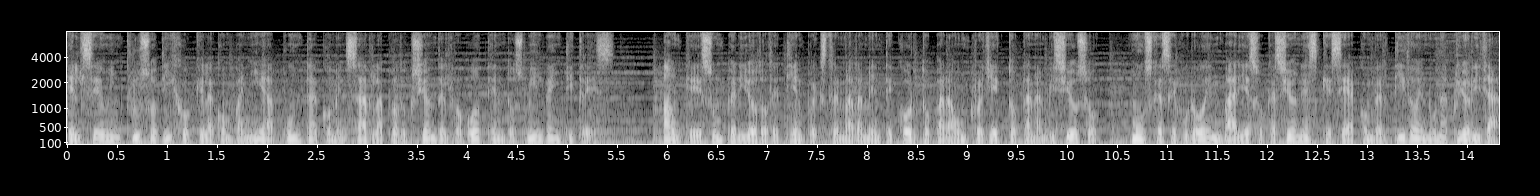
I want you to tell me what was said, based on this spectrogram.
el CEO incluso dijo que la compañía apunta a comenzar la producción del robot en 2023. Aunque es un periodo de tiempo extremadamente corto para un proyecto tan ambicioso, Musk aseguró en varias ocasiones que se ha convertido en una prioridad.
